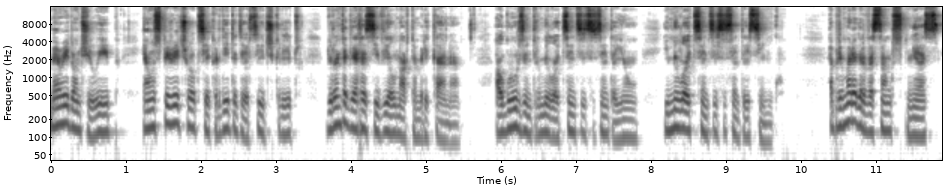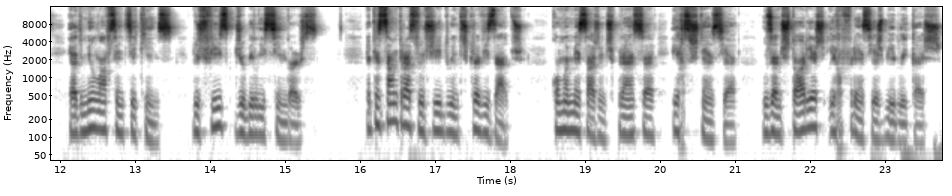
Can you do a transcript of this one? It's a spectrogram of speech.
Mary Don't You Weep é um spiritual que se acredita ter sido escrito durante a Guerra Civil Norte-Americana, alguns entre 1861 e 1865. A primeira gravação que se conhece é a de 1915, dos Fisk Jubilee Singers. A canção terá surgido entre escravizados, com uma mensagem de esperança e resistência, usando histórias e referências bíblicas.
